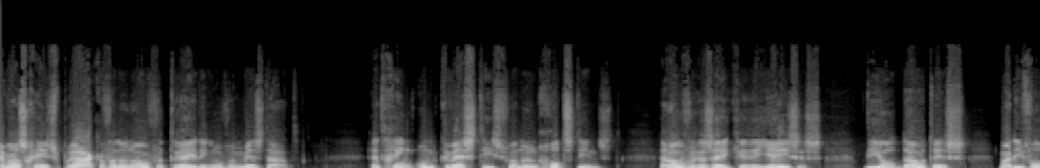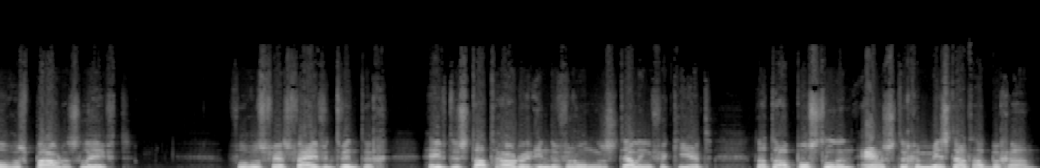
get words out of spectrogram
Er was geen sprake van een overtreding of een misdaad. Het ging om kwesties van hun godsdienst en over een zekere Jezus, die al dood is, maar die volgens Paulus leeft. Volgens vers 25 heeft de stadhouder in de veronderstelling verkeerd dat de apostel een ernstige misdaad had begaan,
